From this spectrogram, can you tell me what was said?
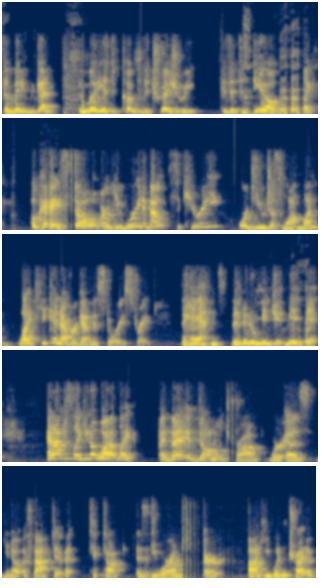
Somebody, we got to, the money has to come to the treasury because it's a deal. like, Okay, so are you worried about security or do you just want money? Like he can never get his story straight. The hands, the little midget, midget. And I'm just like, you know what? Like, I bet if Donald Trump were as, you know, effective at TikTok as you were on Twitter, uh, he wouldn't try to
